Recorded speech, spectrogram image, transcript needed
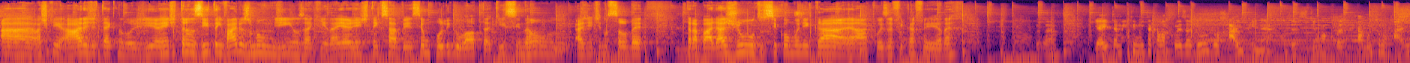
a- acho que a área de tecnologia, a gente transita em vários mundinhos aqui, né? E a gente tem que saber ser um poliglota aqui, senão a gente não souber trabalhar juntos, se comunicar, a coisa fica feia, né? Pois é. E aí também tem muito aquela coisa do, do hype, né? Às vezes tem uma coisa que tá muito no hype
